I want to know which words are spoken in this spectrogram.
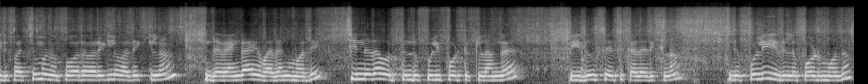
இது பச்சை மணம் போகிற வரைக்கும் வதக்கலாம். இந்த வெங்காயம் வதங்கும் போது சின்னதாக ஒரு துண்டு புளி போட்டுக்கலாங்க. இப்போ இதுவும் சேர்த்து கிளறிக்கலாம். இந்த புளி இதில் போடும்போதும்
